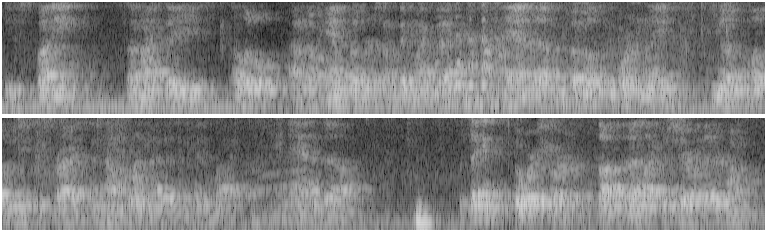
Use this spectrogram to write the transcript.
He's funny. Some might say he's a little, I don't know, handsome or something like that. and um, but most importantly, he knows the love of Jesus Christ and how important that is in his life. And The second story or thought that I'd like to share with everyone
